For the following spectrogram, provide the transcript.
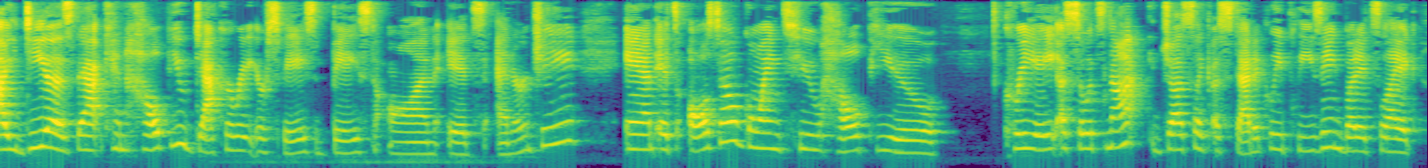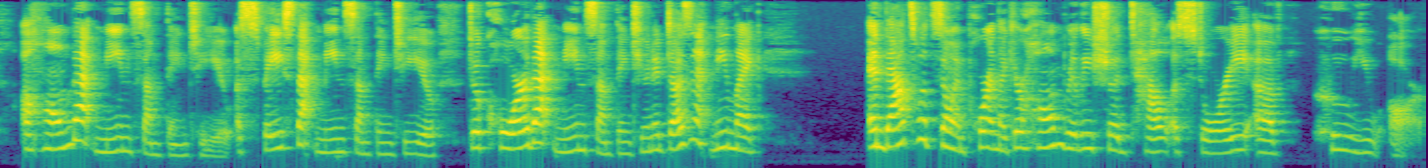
ideas that can help you decorate your space based on its energy. And it's also going to help you create a, so it's not just like aesthetically pleasing, but it's like a home that means something to you, a space that means something to you, decor that means something to you. And it doesn't mean like, and that's what's so important. Like your home really should tell a story of who you are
